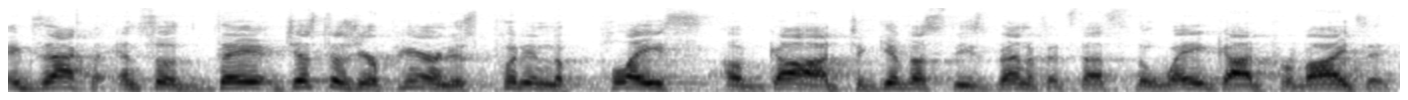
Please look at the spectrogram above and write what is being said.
Exactly. And so they just as your parent is put in the place of God to give us these benefits, that's the way God provides it.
